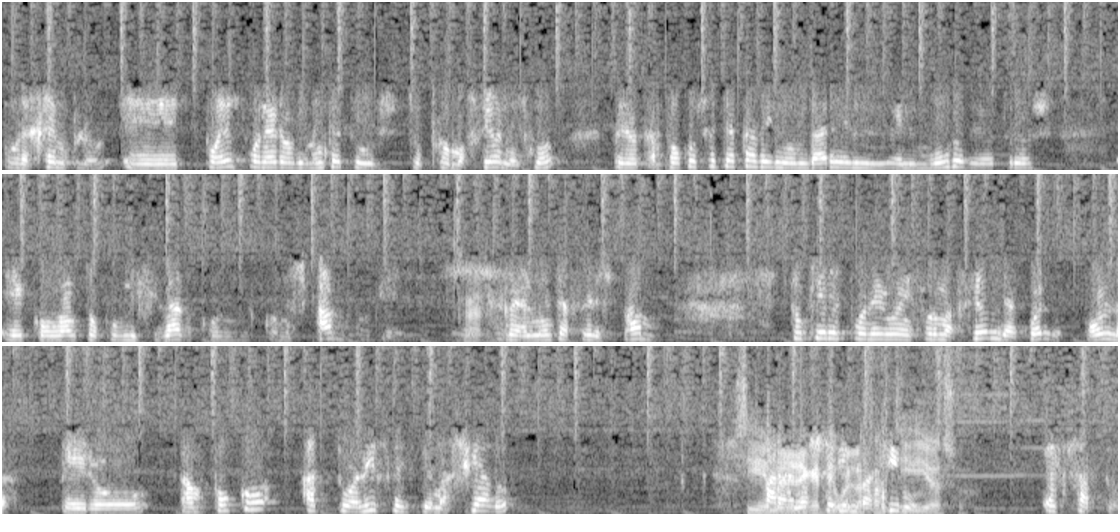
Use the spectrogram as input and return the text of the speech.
Por ejemplo, eh, puedes poner obviamente tus, tus promociones, ¿no? Pero tampoco se trata de inundar el, el muro de otros eh, con autopublicidad, con, con spam, porque Claro. realmente hacer spam. Tú quieres poner una información, de acuerdo, ponla, pero tampoco actualices demasiado. Sí, de Para manera no que te ser vuelva invasivo. fastidioso. Exacto.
